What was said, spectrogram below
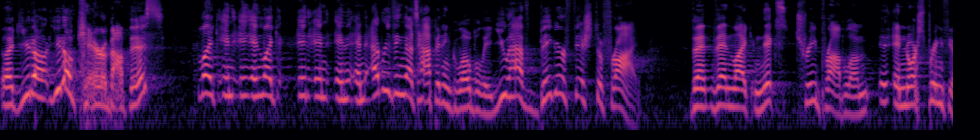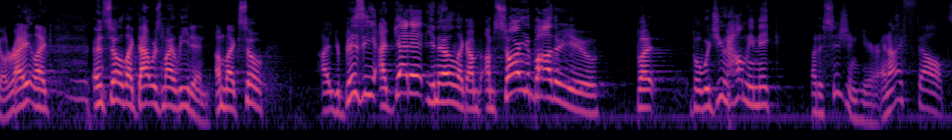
like you don't, you don't care about this. Like in, in, in like in, in, in, in everything that's happening globally, you have bigger fish to fry than, than like Nick's tree problem in, North Springfield, right? Like, and so like that was my lead in. I'm like, so uh, you're busy, I get it, you know, like I'm, I'm sorry to bother you, but, but would you help me make a decision here? And I felt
